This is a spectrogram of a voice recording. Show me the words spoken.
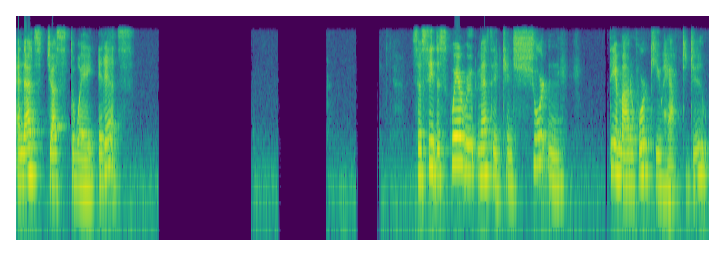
And that's just the way it is. So see, the square root method can shorten the amount of work you have to do.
